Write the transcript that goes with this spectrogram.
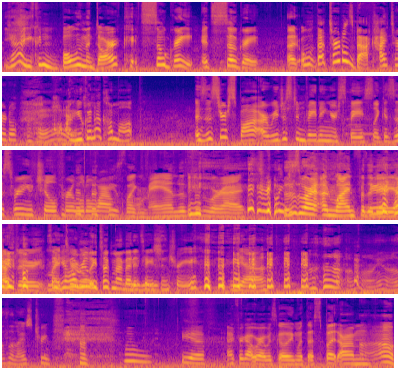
yeah, you can bowl in the dark. It's so great. It's so great. Uh, oh, that turtle's back. Hi, turtle. Hey. Are you gonna come up? Is this your spot? Are we just invading your space? Like, is this where you chill for a little while? He's like, man, this is where I. really this is where I unwind for the day Yeah, after my like, y'all really took my meditation tree. Yeah. oh yeah, that's a nice tree. Yeah, I forgot where I was going with this, but um, Oh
